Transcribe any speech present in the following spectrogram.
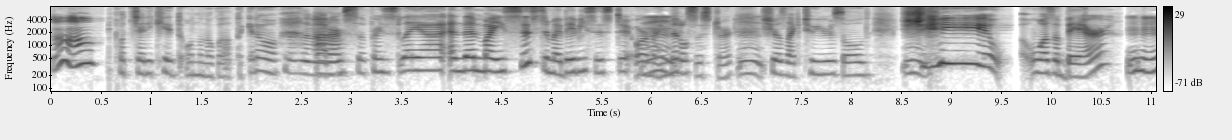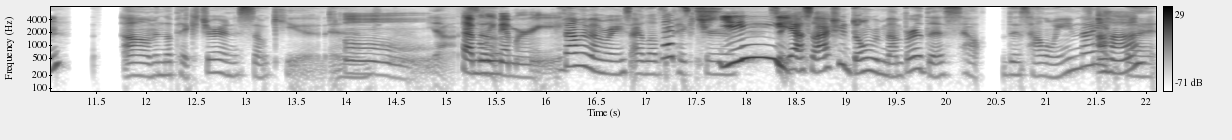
うん。ぽっちゃり kid 女の子だったけど。 Doesn't Um, matter. so Princess Leia, and then my sister, my baby sister, or my Mm. middle sister, うん。 she was like two years old. Mm. She was a bear うん。 um, in the picture, and it's so cute. And Oh. yeah, Family so- memory. family memories. I love the That's picture. cute. So yeah, so I actually don't remember this ha- this Halloween night, Uh-huh. but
